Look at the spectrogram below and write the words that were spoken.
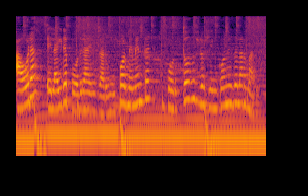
Ahora el aire podrá entrar uniformemente por todos los rincones del armario.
